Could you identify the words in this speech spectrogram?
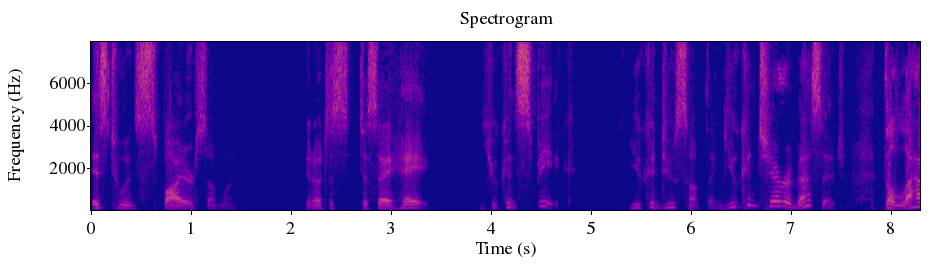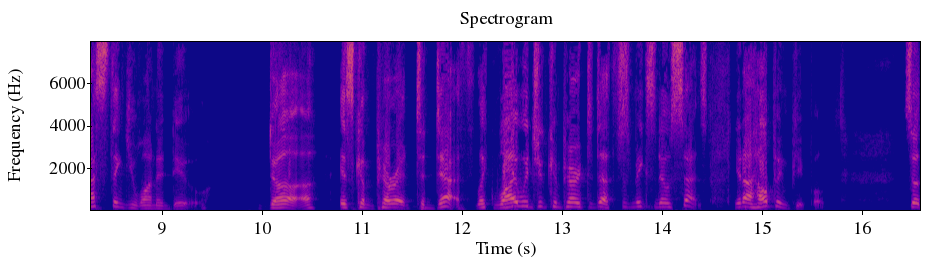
is to inspire someone you know to, to say hey you can speak. You can do something. You can share a message. The last thing you want to do duh is compare it to death. Like why would you compare it to death? It just makes no sense. You're not helping people so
